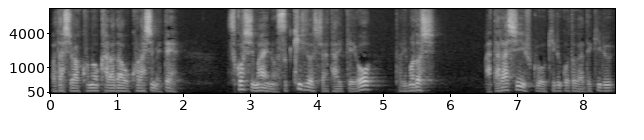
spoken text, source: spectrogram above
私はこの体を懲らしめて少し前のすっきりとした体型を取り戻し新しい服を着ることができる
